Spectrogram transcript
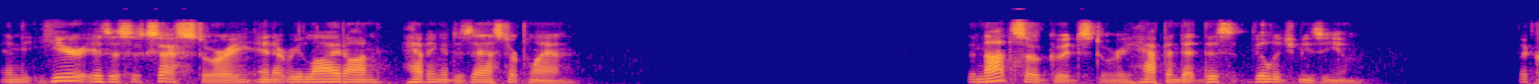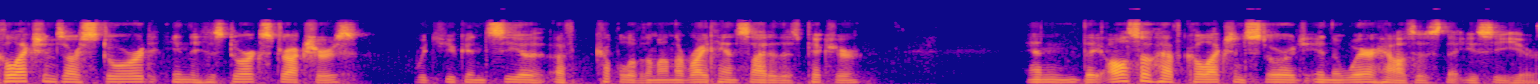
And here is a success story, and it relied on having a disaster plan. The not so good story happened at this village museum. The collections are stored in the historic structures, which you can see a, a couple of them on the right hand side of this picture. And they also have collection storage in the warehouses that you see here.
